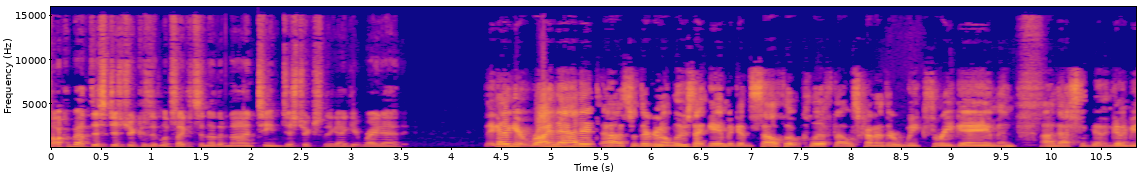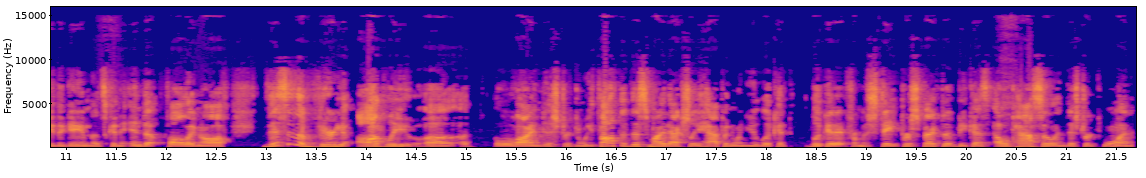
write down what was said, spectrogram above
Talk about this district because it looks like it's another nine team district, so they got to get right at it they got to get right at it. Uh, so they're going to lose that game against South Oak Cliff. That was kind of their week three game, and uh, that's going to be the game that's going to end up falling off. This is a very oddly uh, line district, and we thought that this might actually happen when you look at look at it from a state perspective, because El Paso in District One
